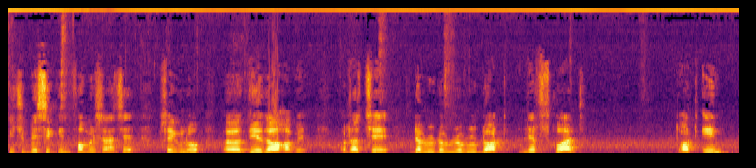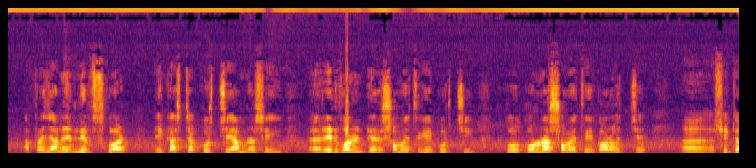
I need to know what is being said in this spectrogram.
কিছু বেসিক ইনফরমেশান আছে, সেগুলো দিয়ে দেওয়া হবে। ওটা হচ্ছে W dot squad dot in আপনারা জানেন লেফট স্কোয়াড এই কাজটা করছে। আমরা সেই রেড ভলেন্টিয়ারের সময় থেকে করছি। করোনার সময় থেকে করা হচ্ছে। সেটা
